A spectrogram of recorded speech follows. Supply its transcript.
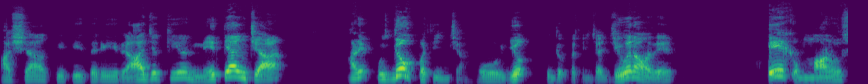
अशा कितीतरी राजकीय नेत्यांच्या आणि उद्योगपतींच्या हो य उद्योगपतींच्या जीवनामध्ये एक माणूस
